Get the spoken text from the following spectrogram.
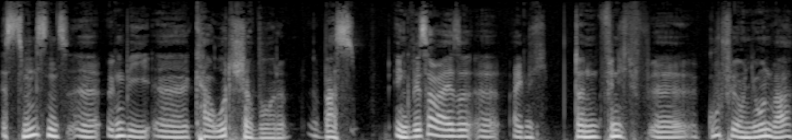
es zumindest äh, irgendwie äh, chaotischer wurde, was in gewisser Weise äh, eigentlich dann, finde ich, äh, gut für Union war,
